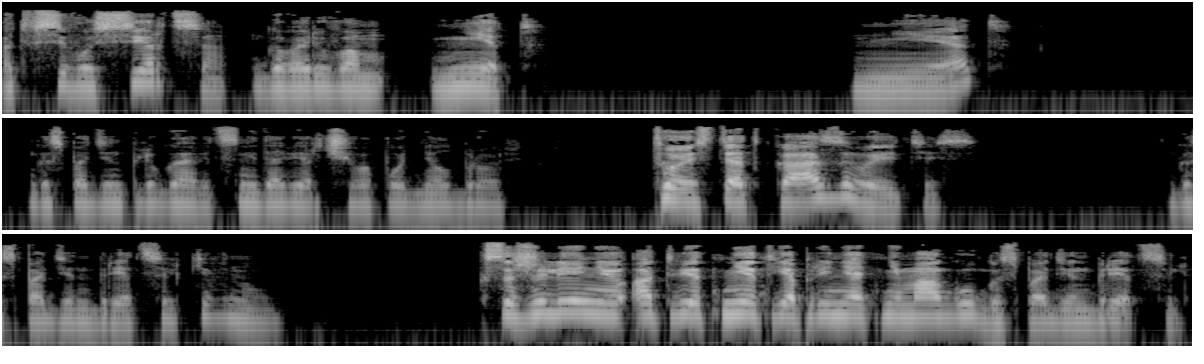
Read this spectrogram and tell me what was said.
От всего сердца говорю вам «нет». «Нет?» Господин Плюгавец недоверчиво поднял бровь. «То есть отказываетесь?» Господин Брецель кивнул. «К сожалению, ответ «нет» я принять не могу, господин Брецель».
